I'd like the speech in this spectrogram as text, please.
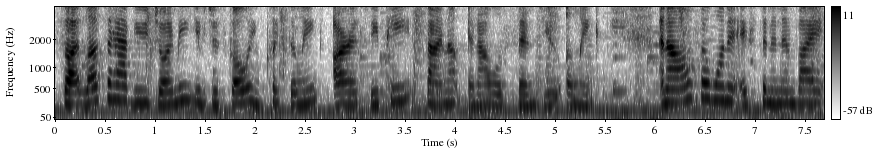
So I'd love to have you join me. You just go and click the link RSVP, sign up, and I will send you a link. And I also want to extend an invite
